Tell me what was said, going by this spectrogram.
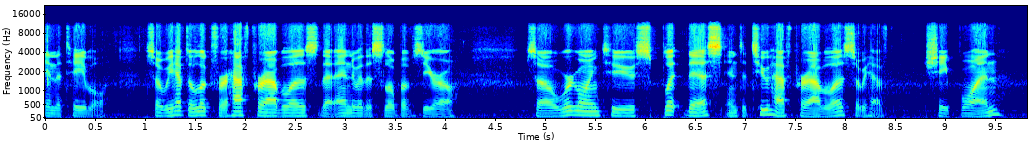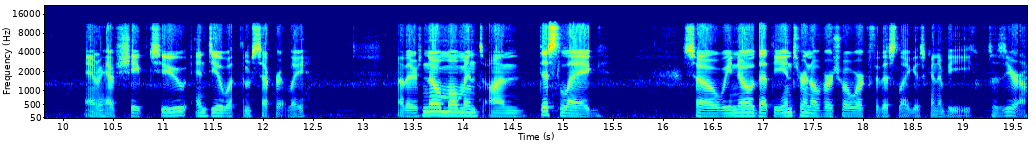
in the table. So we have to look for half parabolas that end with a slope of 0. So we're going to split this into two half parabolas. So we have shape 1 and we have shape 2 and deal with them separately. Now there's no moment on this leg so we know that the internal virtual work for this leg is going to be equal to 0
